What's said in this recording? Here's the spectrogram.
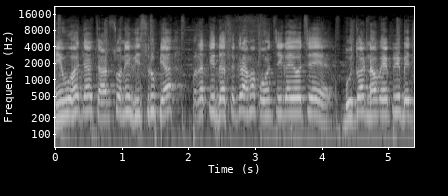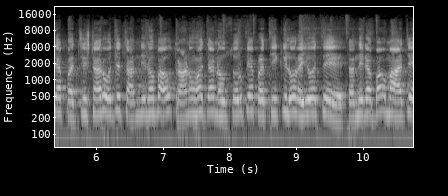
નેવું હજાર ચારસો ને વીસ રૂપિયા પ્રતિ દસ ગ્રામ પહોંચી ગયો છે. બુધવાર નવ એપ્રિલ બે હજાર પચીસના રોજ ચાંદીનો ભાવ ત્રાણું હજાર નવસો રૂપિયા પ્રતિ કિલો રહ્યો છે. ચાંદીના ભાવમાં આજે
